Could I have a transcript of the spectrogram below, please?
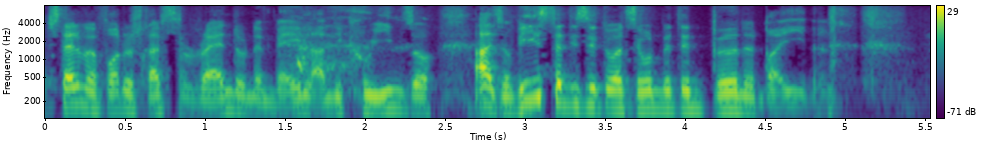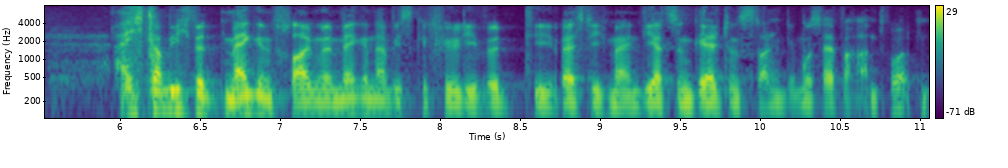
Stell dir mal vor, du schreibst so random eine Mail an die Queen so, also wie ist denn die Situation mit den Birnen bei Ihnen? Ja, Ich glaube, ich würde Megan fragen, weil Megan habe ich das Gefühl, die wird, die, weißt du, ich meine, die hat so einen Geltungsdrang, die muss einfach antworten.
